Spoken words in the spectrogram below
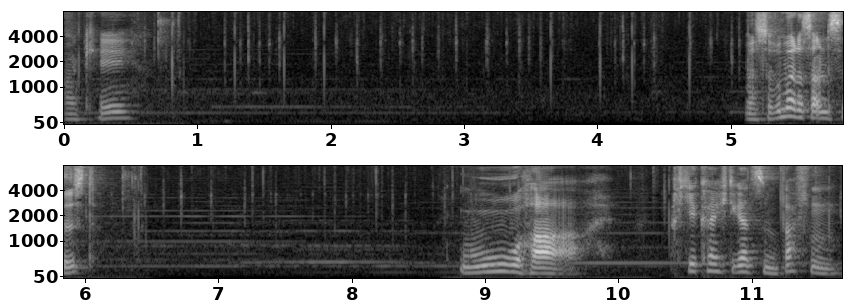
Okay. Was auch immer das alles ist. Uha. Ach, hier kann ich die ganzen Waffen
